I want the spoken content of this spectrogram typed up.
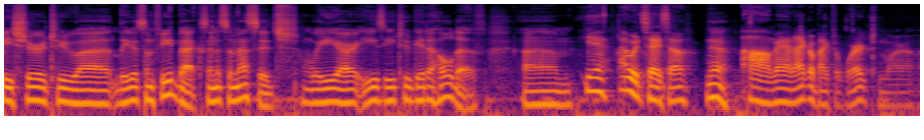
be sure to uh, leave us some feedback, send us a message. We are easy to get a hold of. Um, Yeah, I would say so. yeah. Oh man, I go back to work tomorrow.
